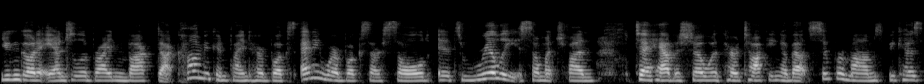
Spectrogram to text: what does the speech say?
you can go to angelabreidenbach.com. You can find her books anywhere books are sold. It's really so much fun to have a show with her talking about super moms because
